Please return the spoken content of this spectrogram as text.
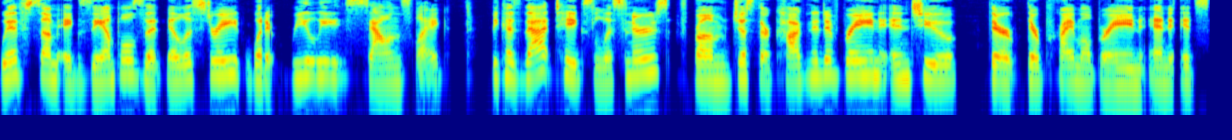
with some examples that illustrate what it really sounds like. Because that takes listeners from just their cognitive brain into their, their primal brain. And it's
